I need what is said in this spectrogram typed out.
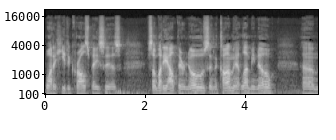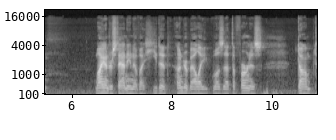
what a heated crawl space is. If somebody out there knows in the comment, let me know. Um, my understanding of a heated underbelly was that the furnace dumped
